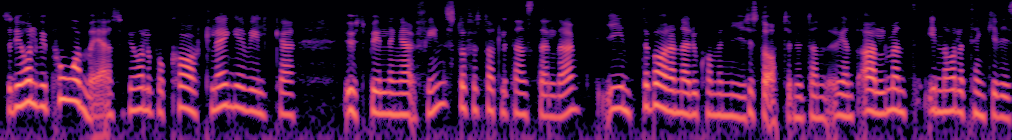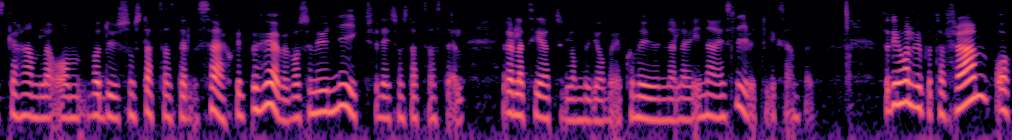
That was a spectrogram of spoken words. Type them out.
Så det håller vi på med. Så vi håller på att kartlägga vilka utbildningar finns då för statligt anställda. Inte bara när du kommer ny till staten utan rent allmänt. Innehållet tänker vi ska handla om vad du som statsanställd särskilt behöver, vad som är unikt för dig som statsanställd relaterat till om du jobbar i kommun eller i näringslivet till exempel. Så det håller vi på att ta fram och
